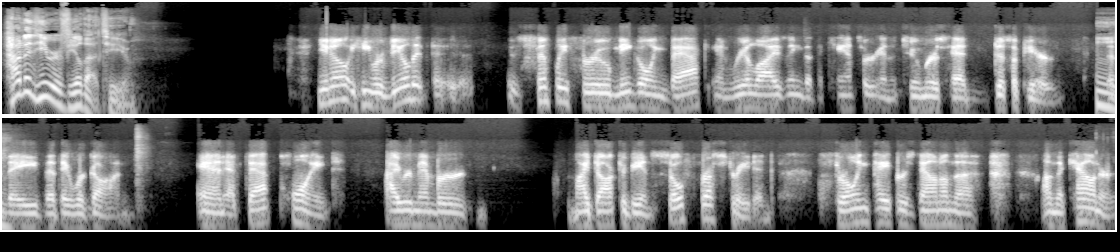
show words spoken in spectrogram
How did he reveal that to you? You know, he revealed it uh, simply through me going back and realizing that the cancer and the tumors had disappeared, that Mm, they that they were gone, And at that point, I remember my doctor being so frustrated, throwing papers down on the on the counter.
